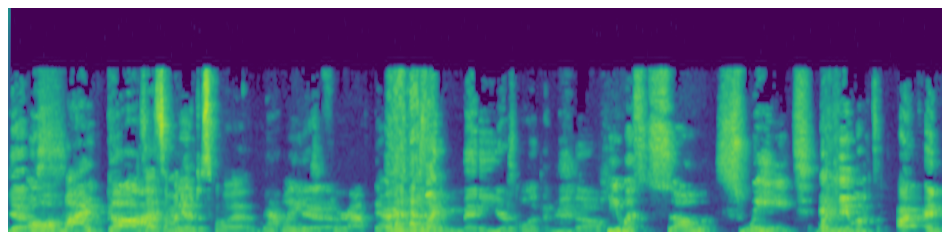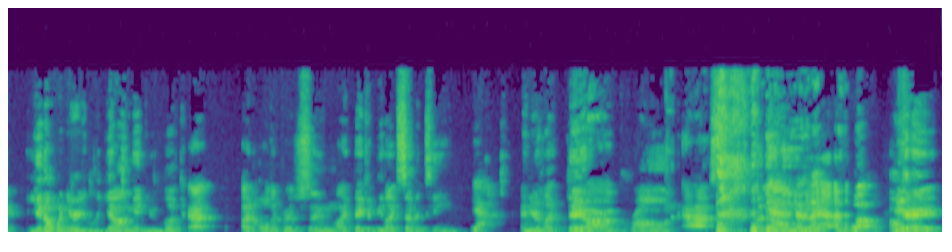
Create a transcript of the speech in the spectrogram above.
Yes. Oh my god. Is that someone you went to school with? Matt Williams, Yeah. if you're out there. he was like many years older than me though. he was so sweet. But he looked, I, and you know when you're young and you look at an older person, like they could be like 17. Yeah. And you're like, they are a grown ass adult. Yeah, they're Yeah. like, whoa. Okay,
